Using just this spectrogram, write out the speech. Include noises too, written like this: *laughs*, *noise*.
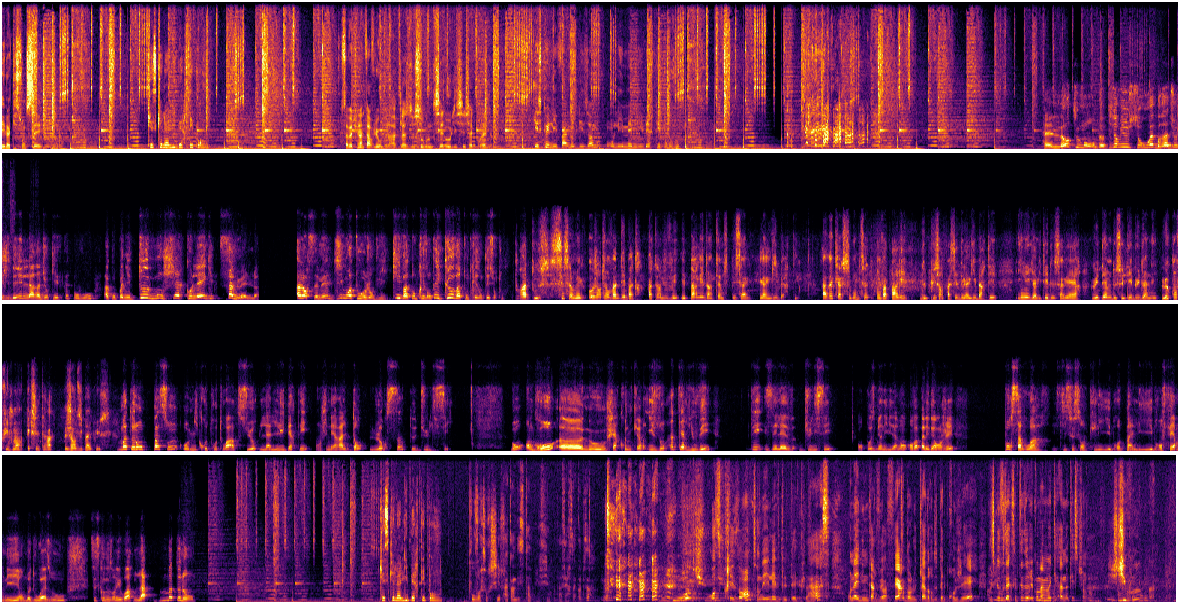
Et la question c'est Qu'est-ce que la liberté pour vous? Ça va être une interview. de la classe de seconde 7 au lycée Jacques Brel. Est-ce que les femmes et les hommes ont les mêmes libertés pour vous? *laughs* Hello tout le monde, bienvenue sur Web Radio JB, la radio qui est faite pour vous, accompagné de mon cher collègue Samuel. Alors Samuel, dis-moi tout aujourd'hui, qui va-t-on présenter et que va-t-on présenter surtout Bonjour à tous, c'est Samuel. Aujourd'hui, on va débattre, interviewer et parler d'un thème spécial, la liberté. Avec la seconde 7, on va parler de plusieurs facettes de la liberté, inégalité de salaire, le thème de ce début d'année, le confinement, etc. J'en dis pas plus. Maintenant, passons au micro-trottoir sur la liberté en général dans l'enceinte du lycée. Bon, en gros, euh, nos chers chroniqueurs, ils ont interviewé des élèves du lycée, en pause bien évidemment, on va pas les déranger, pour savoir s'ils se sentent libres, pas libres, enfermés, en mode oiseau. C'est ce que nous allons voir là maintenant. Qu'est-ce que la liberté pour vous? Pouvoir sortir. Attendez, stop les filles, on va pas faire ça comme ça. *laughs* on se présente, on est élève de telle classe, on a une interview à faire dans le cadre de tel projet. Est-ce que vous acceptez de répondre à, nos questions? Je dis quoi?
